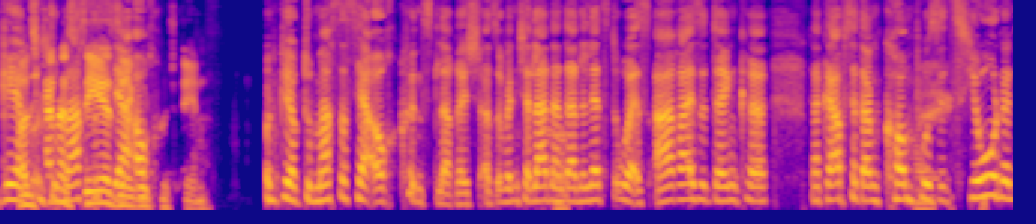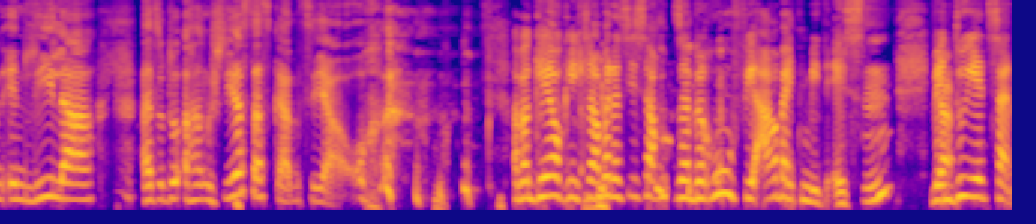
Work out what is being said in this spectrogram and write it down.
Georg, also ich kann das sehr sehr gut verstehen. Und Georg, du machst das ja auch künstlerisch. Also wenn ich allein an deine letzte USA-Reise denke, da gab's ja dann Kompositionen in Lila. Also du arrangierst das Ganze ja auch. Aber Georg, ich glaube, das ist auch unser Beruf. Wir arbeiten mit Essen. Wenn ja. du jetzt ein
